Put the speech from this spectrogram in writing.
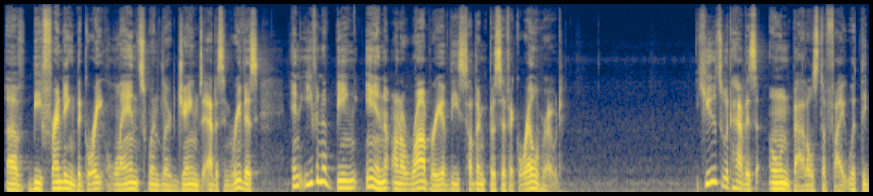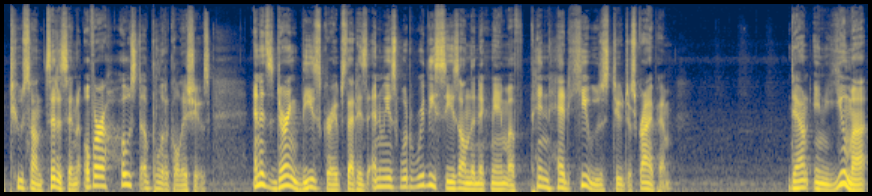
of befriending the great land swindler James Addison Reavis, and even of being in on a robbery of the Southern Pacific Railroad. Hughes would have his own battles to fight with the Tucson citizen over a host of political issues, and it's during these scrapes that his enemies would really seize on the nickname of Pinhead Hughes to describe him. Down in Yuma,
